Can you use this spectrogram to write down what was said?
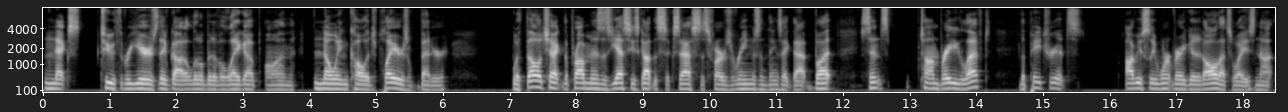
next two, three years they've got a little bit of a leg up on knowing college players better with Belichick, the problem is, is yes, he's got the success as far as rings and things like that, but since Tom Brady left, the Patriots obviously weren't very good at all. That's why he's not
